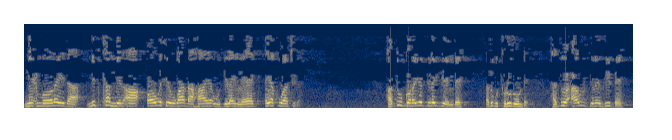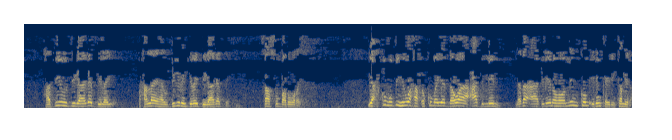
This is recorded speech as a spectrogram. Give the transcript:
ah ah nicmooleyda mid ka mid ah oo wixii uga dhahaaye uu dilay leeg ayaa ku waajiba hadduu gorayo dilay geeldhe adigu tuluduundhe hadduu cawl dilay ridhe haddii uu digaaga dilay waxaan leeyahay uu digirin dilay digaagadde saasunbaad u wadaysa yaxkumu bihi waxaa xukumaya dawaa cadlin laba caadiliin ahoo minkum idinka idinka mida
